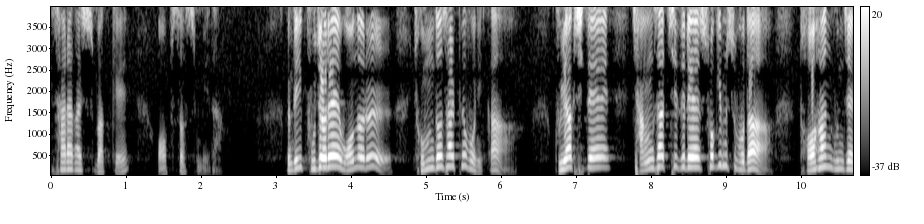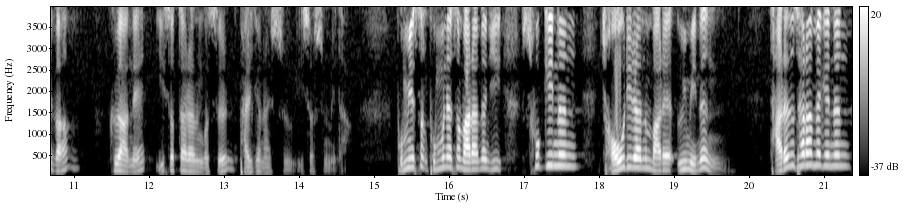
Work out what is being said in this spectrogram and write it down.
살아갈 수밖에 없었습니다. 그런데 이 구절의 원어를 좀 더 살펴보니까 구약 시대 장사치들의 속임수보다 더한 문제가 그 안에 있었다라는 것을 발견할 수 있었습니다. 본문에서 말하는 이 속이는 저울이라는 말의 의미는 다른 사람에게는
